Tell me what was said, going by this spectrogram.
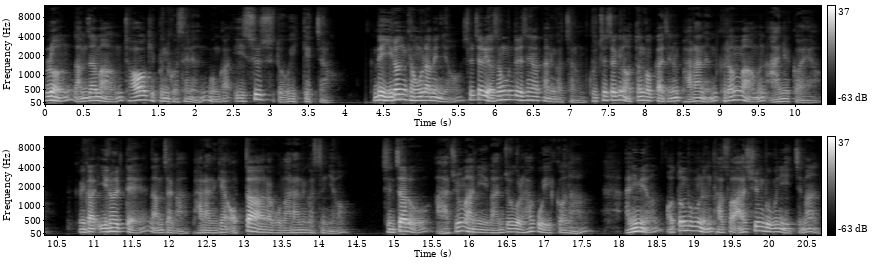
물론 남자 마음 저 깊은 곳에는 뭔가 있을 수도 있겠죠. 근데 이런 경우라면요 실제로 여성분들이 생각하는 것처럼 구체적인 어떤 것까지는 바라는 그런 마음은 아닐 거예요. 그러니까 이럴 때 남자가 바라는 게 없다라고 말하는 것은요 진짜로 아주 많이 만족을 하고 있거나 아니면 어떤 부분은 다소 아쉬운 부분이 있지만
